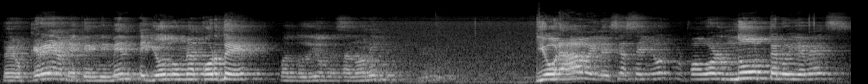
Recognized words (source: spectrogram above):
Pero créame que en mi mente yo no me acordé cuando Dios me sanó a mí. Y oraba y le decía, Señor, por favor, no te lo lleves.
